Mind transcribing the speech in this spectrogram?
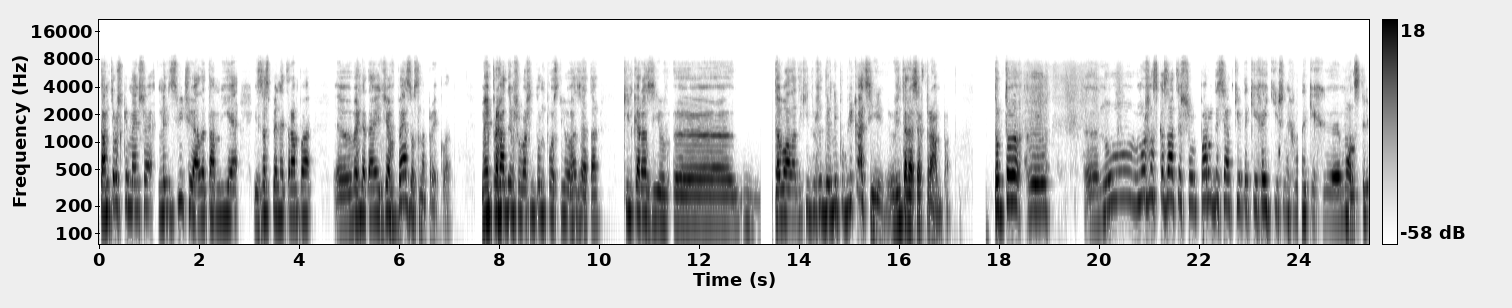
там трошки менше не відсвічує, але там є із-за спини Трампа е, виглядає Джеф Безос, наприклад. Ми пригадуємо, що Вашингтон Пост його газета кілька разів е, давала такі дуже дивні публікації в інтересах Трампа. Тобто, е, е, ну, можна сказати, що пару десятків таких айтішних великих е, монстрів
